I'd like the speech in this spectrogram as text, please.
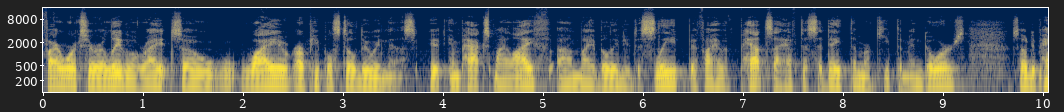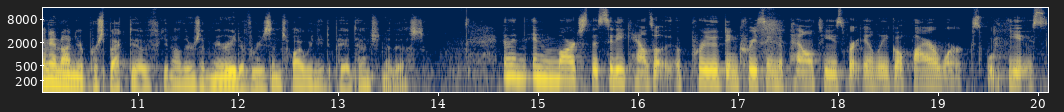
fireworks are illegal, right? So why are people still doing this? It impacts my life, um, my ability to sleep. If I have pets, I have to sedate them or keep them indoors. So depending on your perspective, you know, there's a myriad of reasons why we need to pay attention to this. And then in March, the City Council approved increasing the penalties for illegal fireworks use.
